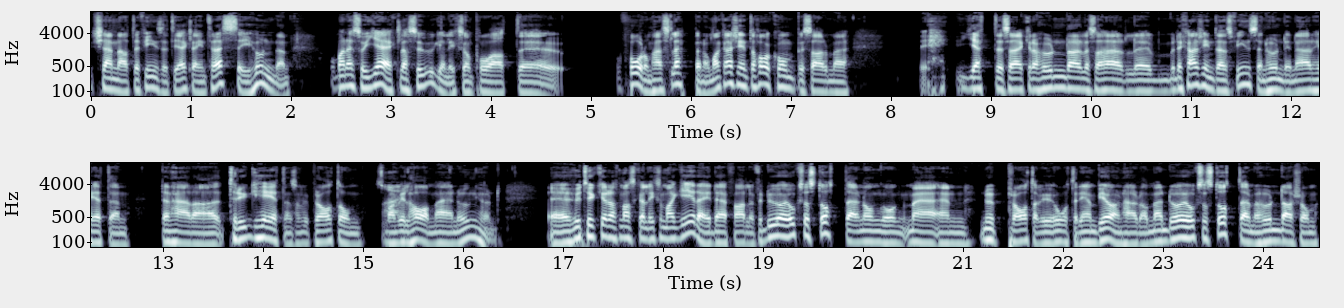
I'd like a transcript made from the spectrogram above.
känner att det finns ett jäkla intresse i hunden. Och man är så jäkla sugen liksom på att eh, få de här släppen och man kanske inte har kompisar med jättesäkra hundar eller så här. men Det kanske inte ens finns en hund i närheten. Den här eh, tryggheten som vi pratar om, som man Nej. vill ha med en ung hund. Eh, hur tycker du att man ska liksom agera i det fallet? För du har ju också stått där någon gång med en, nu pratar vi återigen björn här då, men du har ju också stått där med hundar som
